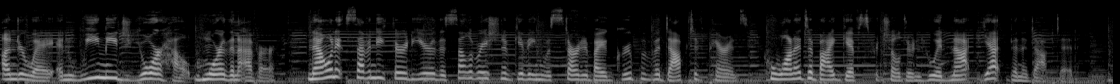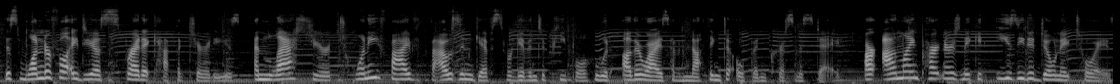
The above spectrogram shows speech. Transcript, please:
underway, and we need your help more than ever. Now, in its 73rd year, the celebration of giving was started by a group of adoptive parents who wanted to buy gifts for children who had not yet been adopted. This wonderful idea spread at Catholic Charities, and last year, 25,000 gifts were given to people who would otherwise have nothing to open Christmas Day. Our online partners make it easy to donate toys.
